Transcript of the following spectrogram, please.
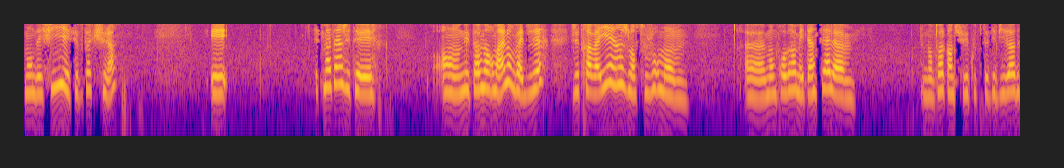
mon défi et c'est pour ça que je suis là. Et ce matin, j'étais en état normal, on va dire. J'ai travaillé, hein, je lance toujours mon, euh, mon programme étincelle. Euh, dans toi, quand tu écoutes cet épisode,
